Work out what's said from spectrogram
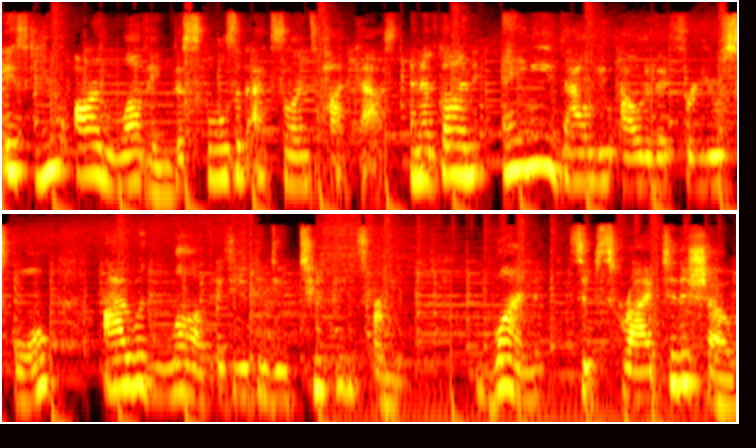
If you are loving the Schools of Excellence podcast and have gotten any value out of it for your school, I would love if you can do two things for me. One, subscribe to the show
